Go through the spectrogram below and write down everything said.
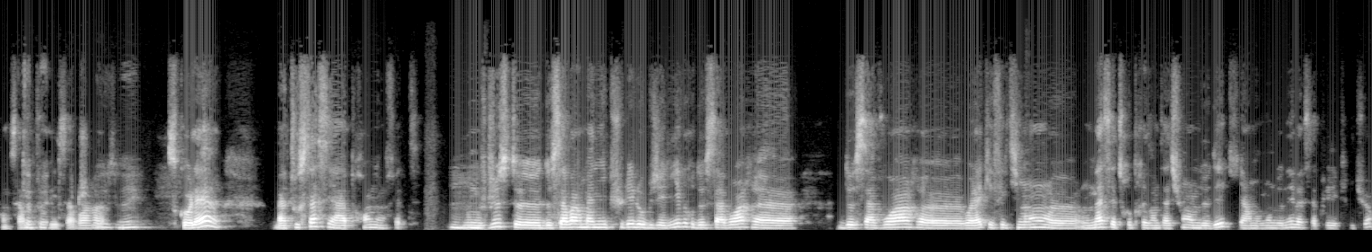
concerne tous les savoirs scolaires. Bah, tout ça, c'est à apprendre en fait. Mmh Donc, juste euh, de savoir manipuler l'objet livre, de savoir, euh, de savoir euh, voilà, qu'effectivement, on a cette représentation en 2D qui, à un moment donné, va s'appeler l'écriture.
